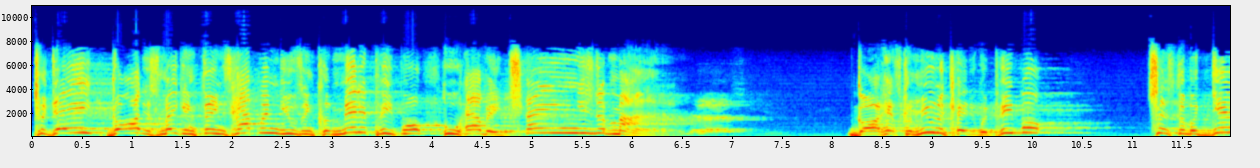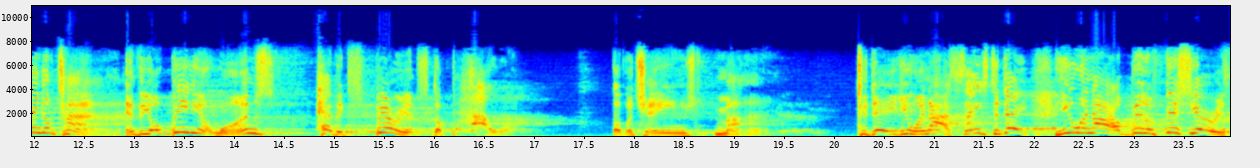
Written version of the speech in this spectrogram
Today, God is making things happen using committed people who have a changed mind. God has communicated with people since the beginning of time, and the obedient ones have experienced the power of a changed mind. Today, you and I, saints, today, you and I are beneficiaries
